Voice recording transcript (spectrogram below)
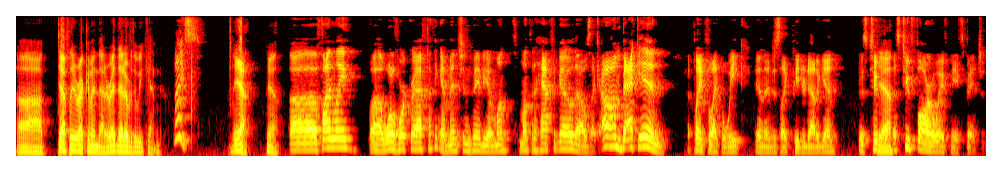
Uh, definitely recommend that. I read that over the weekend. Nice. Yeah, yeah. Uh, finally, uh, World of Warcraft. I think I mentioned maybe a month, month and a half ago that I was like, "Oh, I'm back in." I played for like a week and then just like petered out again. It was too, Yeah. it's too far away from the expansion.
